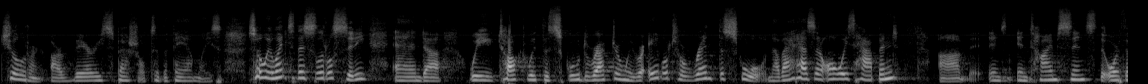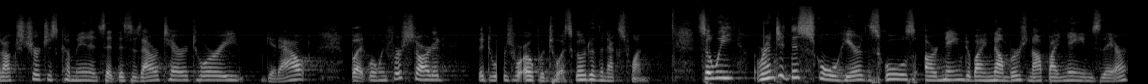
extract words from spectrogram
children are very special to the families. So we went to this little city and uh, we talked with the school director and we were able to rent the school. Now, that hasn't always happened. Um, in, in times since, the Orthodox Church has come in and said, This is our territory, get out. But when we first started, the doors were open to us. Go to the next one. So we rented this school here. The schools are named by numbers, not by names there.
